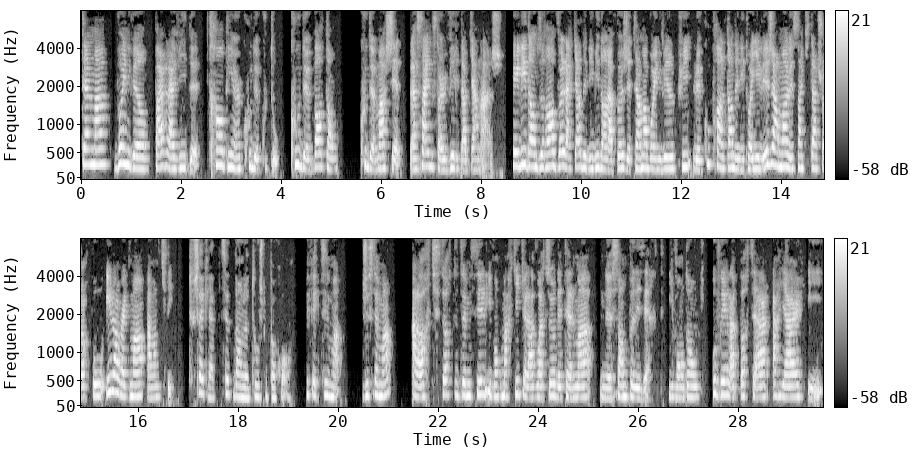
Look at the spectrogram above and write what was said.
Tellement Boinville perd la vie de 31 coups de couteau, coups de bâton, coups de machette. La scène, c'est un véritable carnage. Hailey d'Endurant vole la carte de débit dans la poche de Thelma Boinville, puis le coup prend le temps de nettoyer légèrement le sang qui tache leur peau et leurs vêtements avant de quitter. Tout ça avec la petite dans l'auto, je peux pas croire. Effectivement. Justement, alors qu'ils sortent du domicile, ils vont remarquer que la voiture de Thelma ne semble pas déserte. Ils vont donc ouvrir la portière arrière et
